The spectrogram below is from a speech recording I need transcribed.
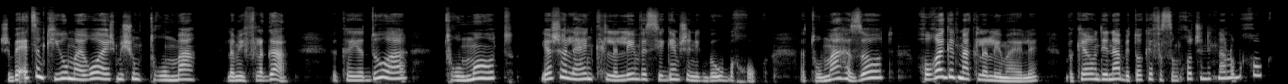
שבעצם קיום האירוע יש משום תרומה למפלגה. וכידוע, תרומות, יש עליהן כללים וסייגים שנקבעו בחוק. התרומה הזאת חורגת מהכללים האלה, מבקר המדינה בתוקף הסמכות שניתנה לו בחוק,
